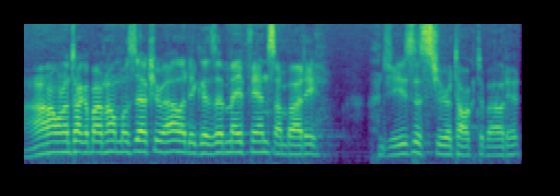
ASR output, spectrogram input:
I don't want to talk about homosexuality because it may offend somebody. Jesus sure talked about it.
